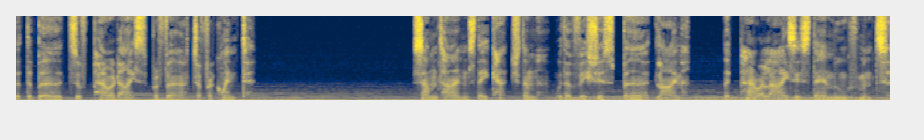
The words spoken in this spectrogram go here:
that the birds of paradise prefer to frequent. Sometimes they catch them with a vicious bird lime that paralyzes their movements.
